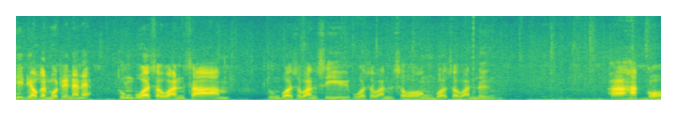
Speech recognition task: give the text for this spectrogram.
ที่เดียวกันหมดเลยนะเนี่ยทุ่งบัวสวรรค์สามทุ่งบัวสวรรค์สี่บัวสวรรค์สองบัวสวรรค์หนึ่งผาฮักก่อ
